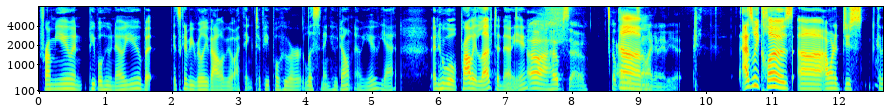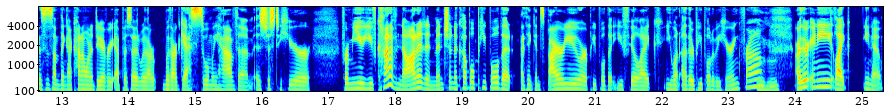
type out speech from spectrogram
from you and people who know you, but it's going to be really valuable I think to people who are listening who don't know you yet and who will probably love to know you. Oh, I hope so. Hope I didn't Um, sound like an idiot. as we close, uh, I want to just cause this is something I kind of want to do every episode with our with our guests when we have them is just to hear from you. You've kind of nodded and mentioned a couple people that I think inspire you or people that you feel like you want other people to be hearing from. Mhm. Are there any like you know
